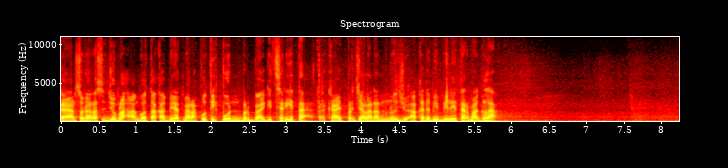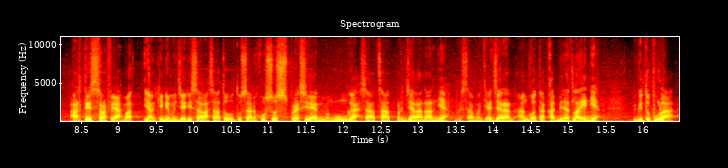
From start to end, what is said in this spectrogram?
Dan saudara sejumlah anggota Kabinet Merah Putih pun berbagi cerita terkait perjalanan menuju Akademi Militer Magelang. Artis Raffi Ahmad yang kini menjadi salah satu utusan khusus Presiden mengunggah saat-saat perjalanannya bersama jajaran anggota kabinet lainnya. Begitu pula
